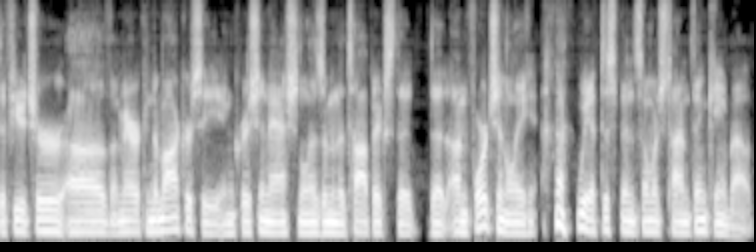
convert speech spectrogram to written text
the future of American democracy and Christian nationalism and the topics that that unfortunately we have to spend so much time thinking about.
